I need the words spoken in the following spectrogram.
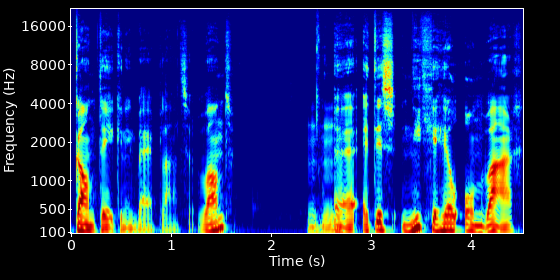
kanttekening bij plaatsen? Want Mhm. het is niet geheel onwaar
